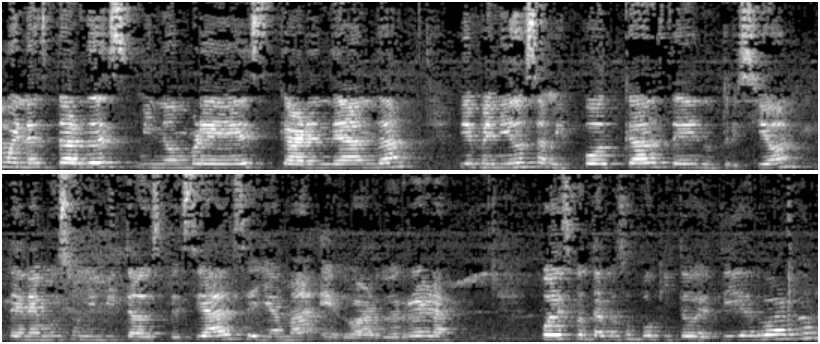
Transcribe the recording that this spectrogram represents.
Buenas tardes. Mi nombre es Karen de Anda. Bienvenidos a mi podcast de nutrición. Tenemos un invitado especial, se llama Eduardo Herrera. ¿Puedes contarnos un poquito de ti, Eduardo?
